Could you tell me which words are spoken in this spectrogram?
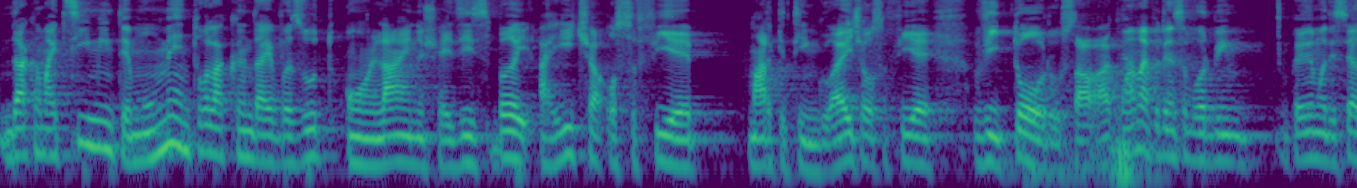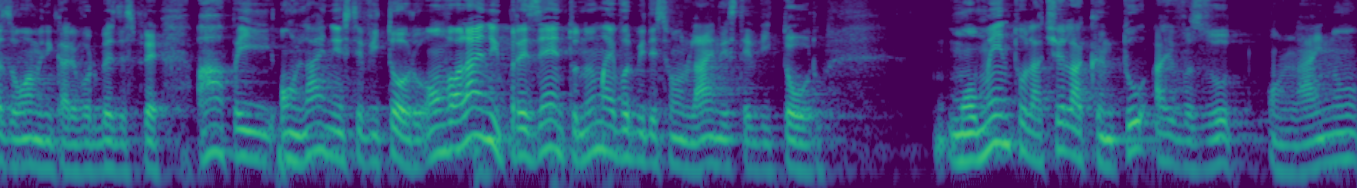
dacă mai ții minte, momentul ăla când ai văzut online și ai zis, băi, aici o să fie marketingul, aici o să fie viitorul sau acum nu mai putem să vorbim, pe mine mă distrează oamenii care vorbesc despre a, păi online este viitorul, online nu e prezentul, nu mai vorbi despre online, este viitorul. Momentul acela când tu ai văzut online-ul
